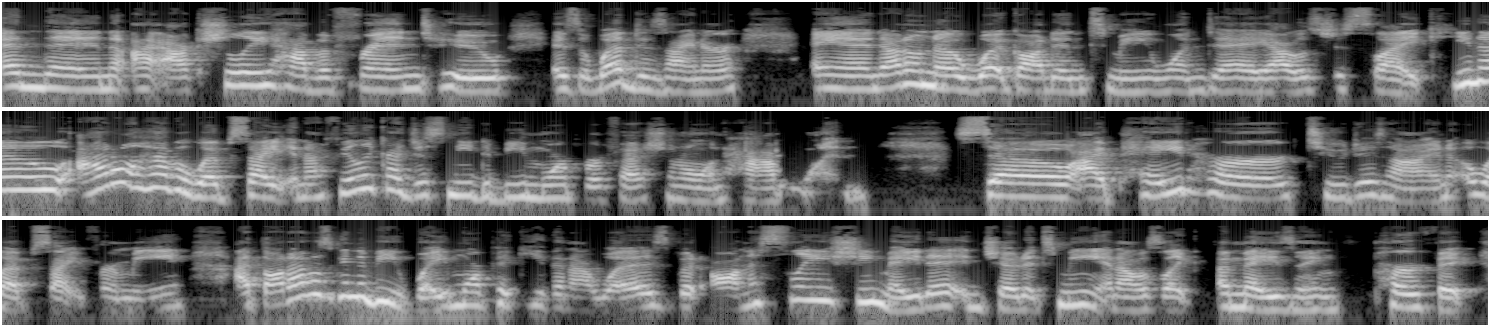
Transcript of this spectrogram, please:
and then I actually have a friend who is a web designer. And I don't know what got into me one day. I was just like, you know, I don't have a website and I feel like I just need to be more professional and have one. So I paid her to design a website for me. I thought I was going to be way more picky than I was, but honestly, she made it and showed it to me. And I was like, amazing, perfect.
